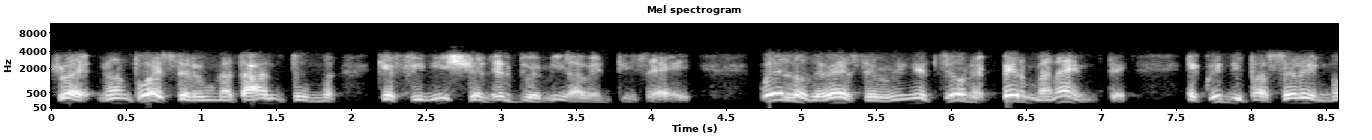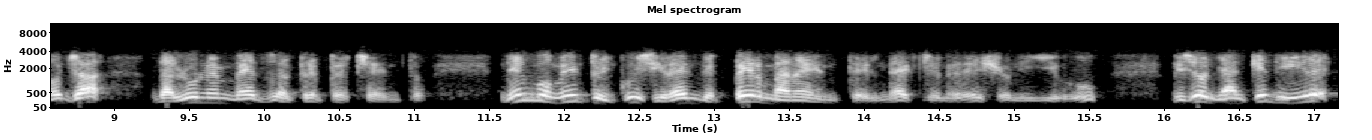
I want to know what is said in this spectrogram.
cioè non può essere una tantum che finisce nel 2026, quello deve essere un'iniezione permanente e quindi passeremmo già dall'1,5 al 3%. Nel momento in cui si rende permanente il Next Generation EU, bisogna anche dire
